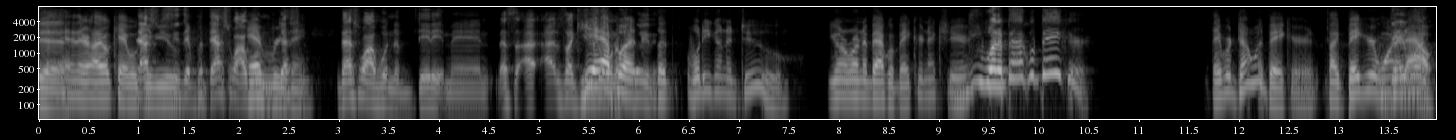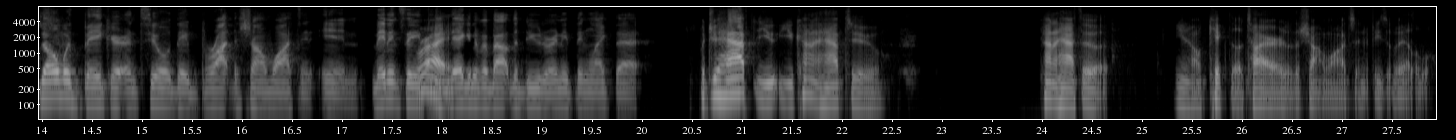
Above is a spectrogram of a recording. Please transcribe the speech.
Yeah. and they're like, okay, we'll That's, give you see, that- but that's why I wouldn't, that's- everything. That's, why I wouldn't have did it, man. That's I, I was like, you Yeah, but play the, what are you gonna do? You gonna run it back with Baker next year? You want it back with Baker. They were done with Baker. Like Baker They wanted weren't out. done with Baker until they brought Deshaun Watson in. They didn't say anything Right. negative about the dude or anything like that. But you have to you you kind of have to kind of have to you know kick the tires of Deshaun Watson if he's available.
